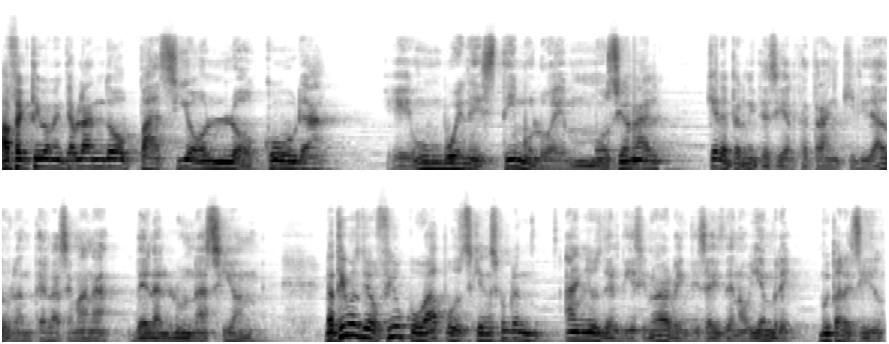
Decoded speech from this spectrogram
Afectivamente hablando, pasión, locura, eh, un buen estímulo emocional que le permite cierta tranquilidad durante la semana de la lunación. Nativos de Ofiuku Apus, quienes cumplen años del 19 al 26 de noviembre, muy parecido.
